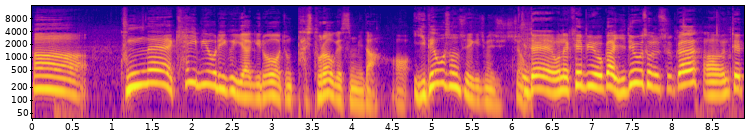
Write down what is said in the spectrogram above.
아, 국내 KBO 리그 이야기로 좀 다시 돌아오겠습니다. 어, 이대호 선수 얘기 좀 해주시죠. 네, 오늘 KBO가 이대호 선수가 어, 은퇴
